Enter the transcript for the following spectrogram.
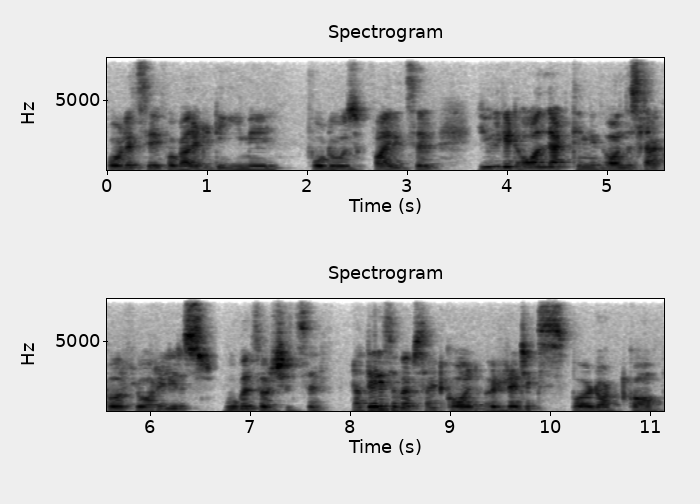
for let's say for validating email photos file itself you will get all that thing on the stack overflow or really just google search itself. Now there is a website called regexper.com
